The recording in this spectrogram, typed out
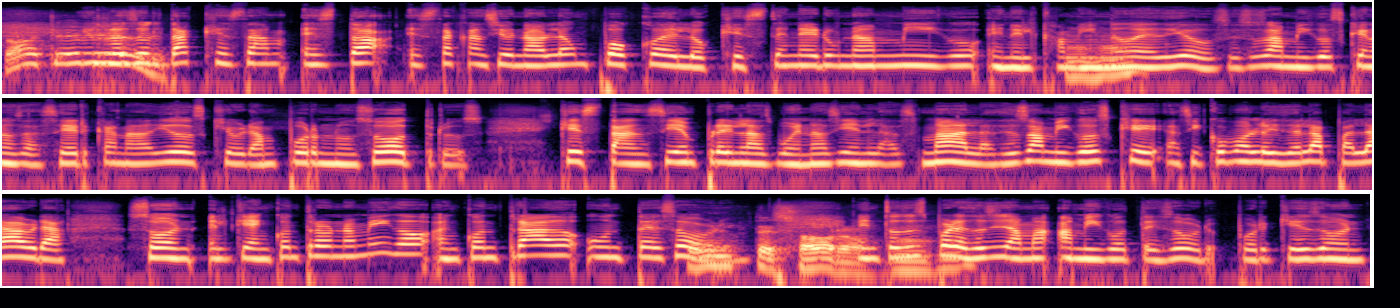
Ah, qué Y resulta que esta, esta, esta canción habla un poco de lo que es tener un amigo en el camino de Dios, esos amigos que nos acercan a Dios, que oran por nosotros, que están siempre en las buenas y en las malas, esos amigos que, así como lo dice la palabra, son el que ha encontrado un amigo, ha encontrado un tesoro. Un tesoro. Entonces por eso se llama amigo tesoro, porque son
